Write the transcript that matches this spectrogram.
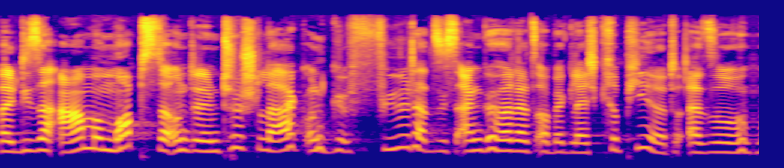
weil dieser arme Mops da unter dem Tisch lag und gefühlt hat es sich angehört, als ob er gleich krepiert. Also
